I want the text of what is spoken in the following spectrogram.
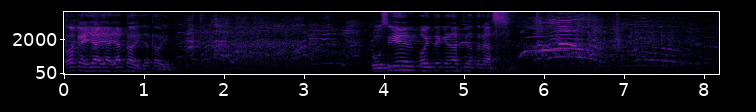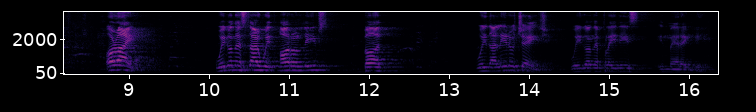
Ok, ya, ya, ya está bien, ya está bien. Hoy te quedaste atrás. All right, we're gonna start with Autumn Leaves, but with a little change. We're gonna play this in merengue.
